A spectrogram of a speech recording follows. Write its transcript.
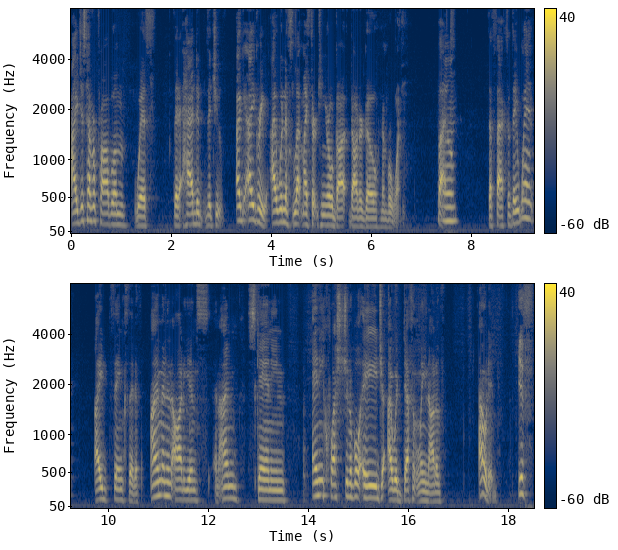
I just have a problem with that. It had to that you. I, I agree. I wouldn't have let my 13 year old go- daughter go. Number one, but No. the fact that they went, I think that if I'm in an audience and I'm scanning any questionable age, I would definitely not have outed. if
